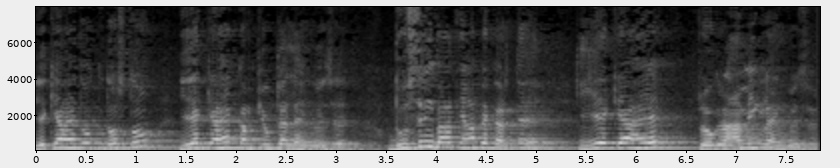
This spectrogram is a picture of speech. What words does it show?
ये क्या है दो, दोस्तों? ये क्या है कंप्यूटर लैंग्वेज है। दूसरी बात यहाँ पे करते हैं कि ये क्या है? प्रोग्रामिंग लैंग्वेज है।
